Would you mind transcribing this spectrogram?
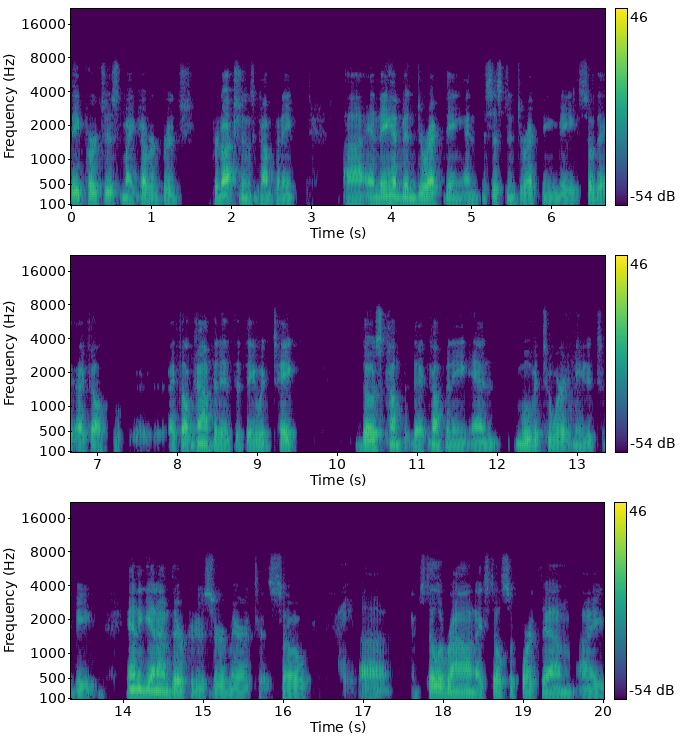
They purchased my Covered Bridge Productions company, and they had been directing and assistant directing me. So that I felt I felt confident that they would take those comp- that company and move it to where it needed to be. And again, I'm their producer emeritus, so uh, I'm still around. I still support them. I,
